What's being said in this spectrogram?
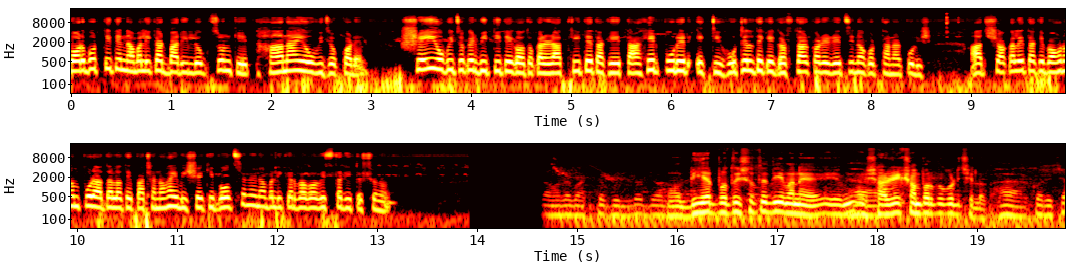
পরবর্তীতে নাবালিকার বাড়ির লোকজনকে থানায় অভিযোগ করেন। সেই অভিযোগের ভিত্তিতে গতকাল রাত্রিতে তাকে তাহেরপুরের একটি হোটেল থেকে গ্রেফতার করে রেচিনগর থানার পুলিশ। আজ সকালে তাকে বহরমপুর আদালতে পাঠানো হয়। বিষয়ে কি বলছেন ওই নাবালিকার বাবা বিস্তারিত শুনুন। বিয়ের প্রতিশ্রুতি দিয়ে মানে। শারীরিক সম্পর্ক করেছিল? হ্যাঁ করেছে।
